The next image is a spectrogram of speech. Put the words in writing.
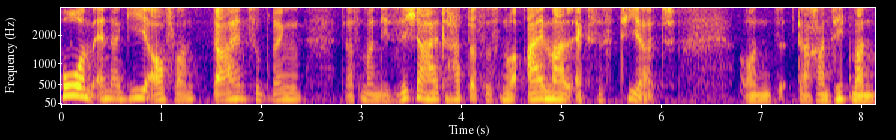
hohem Energieaufwand dahin zu bringen, dass man die Sicherheit hat, dass es nur einmal existiert. Und daran sieht man,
